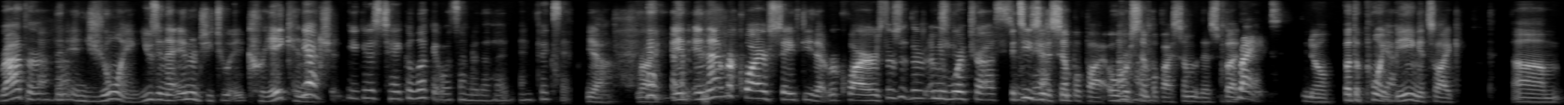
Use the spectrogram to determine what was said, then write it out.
rather than Uh-huh. enjoying using that energy to uh, create connection yeah, You can just take a look at what's under the hood and fix it. yeah, right and and that requires safety that requires there's a- there's i mean we're trust. it's easy yeah. to simplify oversimplify some of this but right. you know but the point Yeah. being it's like um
